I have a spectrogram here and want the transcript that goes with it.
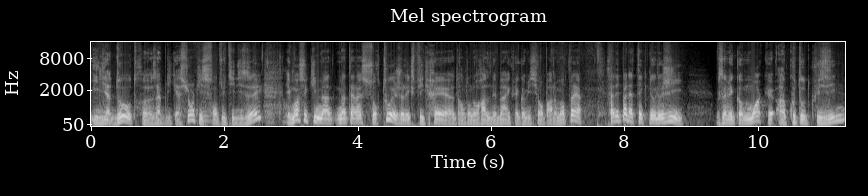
Il y a d'autres applications qui sont utilisées. Et moi, ce qui m'intéresse surtout, et je l'expliquerai dans on aura le débat avec la commission parlementaire, ça n'est pas la technologie. Vous savez comme moi qu'un couteau de cuisine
